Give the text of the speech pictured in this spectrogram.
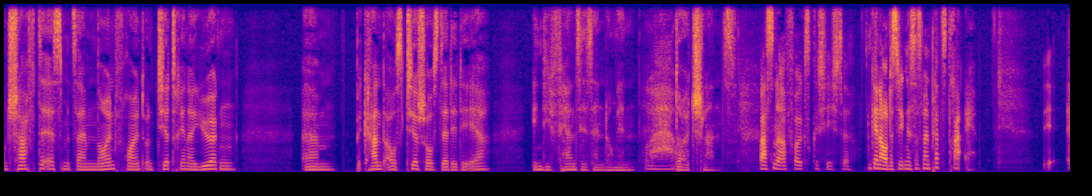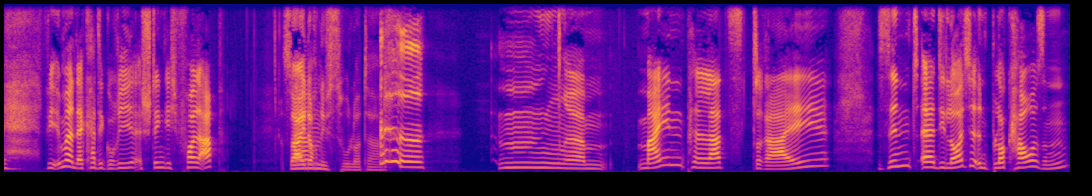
und schaffte es mit seinem neuen Freund und Tiertrainer Jürgen, ähm, bekannt aus Tiershows der DDR, in die Fernsehsendungen Wow. Deutschlands. Was eine Erfolgsgeschichte. Genau, deswegen ist das mein Platz drei. Wie immer in der Kategorie stinke ich voll ab. Sei Ähm, doch nicht so, Lotta. Mm, ähm, mein Platz drei sind äh, die Leute in Blockhausen,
